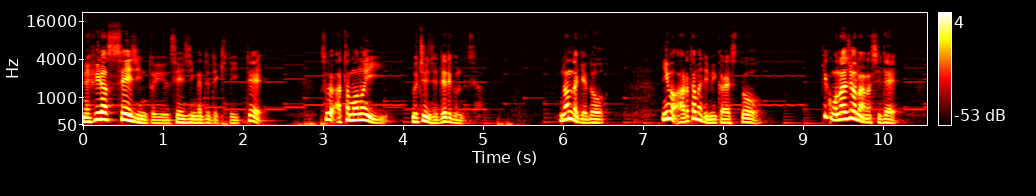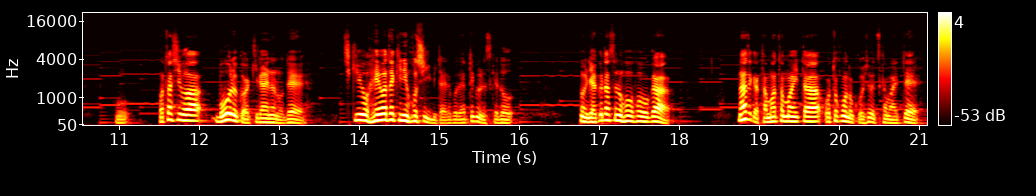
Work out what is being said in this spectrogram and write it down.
メフィラス星人という星人が出てきていてすごい頭のいい宇宙人が出てくるんですよ。なんだけど今改めて見返すと結構同じような話で私は暴力は嫌いなので地球を平和的に欲しいみたいなことをやってくるんですけどその略奪の方法がなぜかたまたまいた男の子を一人捕まえて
